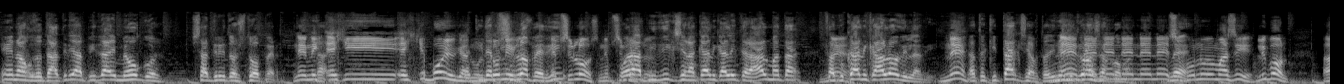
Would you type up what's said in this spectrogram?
Ένα 83 πηδάει με όγκο σαν τρίτο στόπερ. Ναι, ναι, Να- έχει, έχει και μπόιο για είναι ψηλό παιδί. Είναι ψηλός, είναι ψηλός, Μπορεί ναι. να πηδήξει να κάνει καλύτερα άλματα. Θα Ναι. του κάνει καλό δηλαδή. Ναι. Να το κοιτάξει αυτό. Είναι ναι, μικρός ναι, ναι, ακόμα. ναι, ναι, ναι, συμφωνούμε μαζί. Λοιπόν, α,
